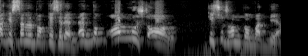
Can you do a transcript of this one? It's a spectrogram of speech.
পাকিস্তানের পক্ষে ছিলেন, একদম অলমোস্ট অল কিছু সংখ্যক বাদ দিয়া।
